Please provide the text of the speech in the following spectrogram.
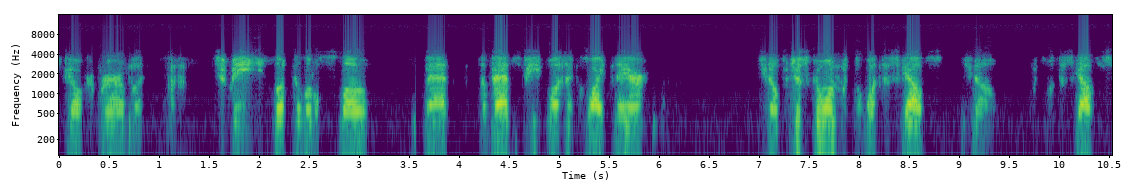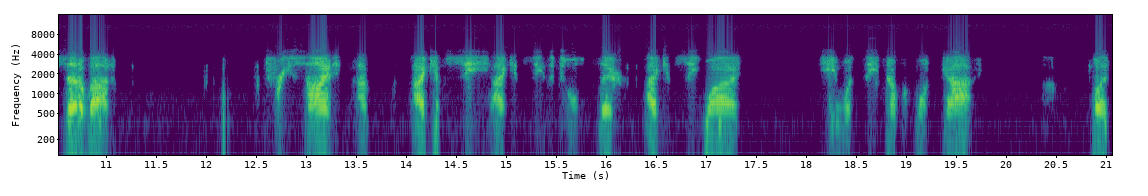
Miguel Cabrera. But to me, he looked a little slow. Bat the bat speed wasn't quite there. You know, but just going with the, what the scouts, you know, with what the scouts have said about him pre-signing, I, I can see, I can see the tools there. I can see why he was the number one guy. But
